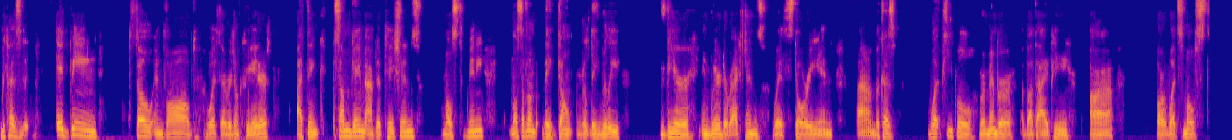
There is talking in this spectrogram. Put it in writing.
because it being so involved with the original creators, I think some game adaptations, most many, most of them, they don't. Re- they really veer in weird directions with story and um, because what people remember about the IP are or what's most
